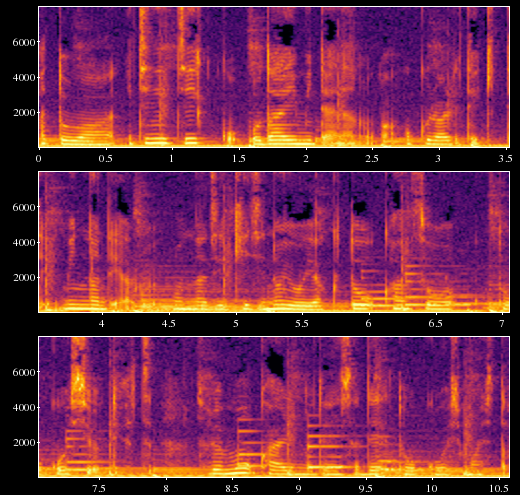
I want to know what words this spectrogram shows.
あとは1日1個お題みたいなのが送られてきてみんなでやる同じ記事の要約と感想を投稿しようってやつ。それも帰りの電車で投稿しました。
